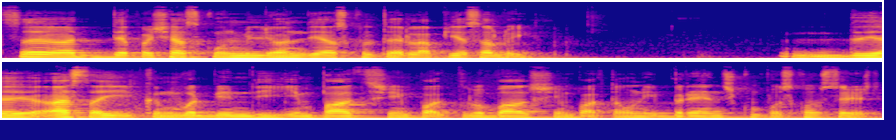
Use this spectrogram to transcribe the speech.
să depășească un milion de ascultări la piesa lui. De asta e când vorbim de impact și impact global și impactul unui brand și cum poți construiești.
